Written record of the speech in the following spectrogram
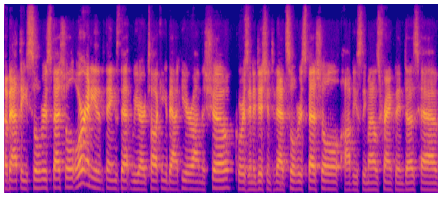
about the silver special or any of the things that we are talking about here on the show. Of course, in addition to that silver special, obviously Miles Franklin does have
